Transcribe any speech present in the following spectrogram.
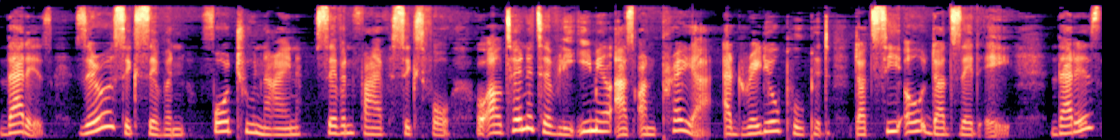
That is 067 7564. Or alternatively, email us on prayer at radiopulpit.co.za. That is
